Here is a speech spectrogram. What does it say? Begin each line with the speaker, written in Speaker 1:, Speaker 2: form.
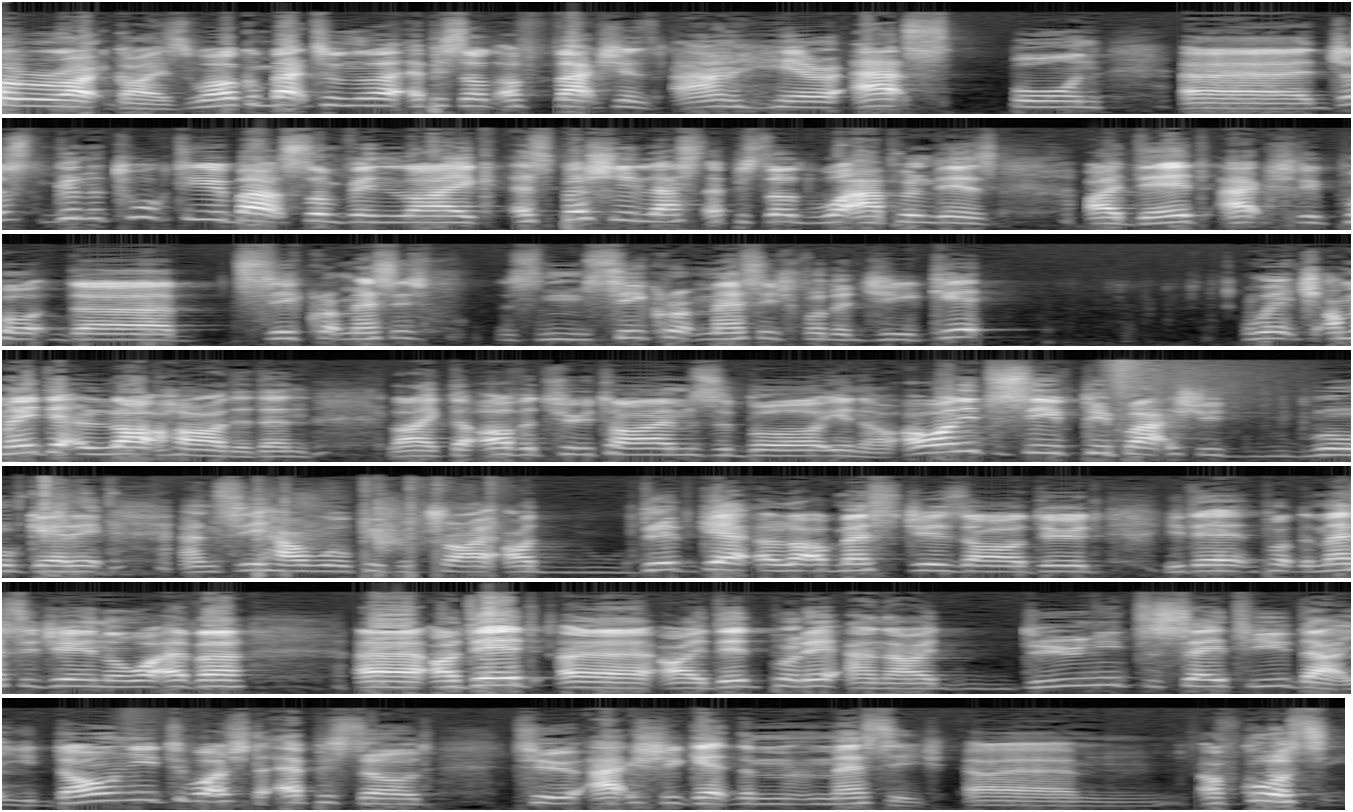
Speaker 1: Alright guys, welcome back to another episode of Factions. I'm here at Spawn, uh, just gonna talk to you about something like, especially last episode, what happened is, I did actually put the secret message, secret message for the G-Kit, which I made it a lot harder than like the other two times, but you know, I wanted to see if people actually will get it and see how will people try. I did get a lot of messages, oh dude, you didn't put the message in or whatever. Uh, I did, uh, I did put it and I do need to say to you that you don't need to watch the episode to actually get the message. Um, of course,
